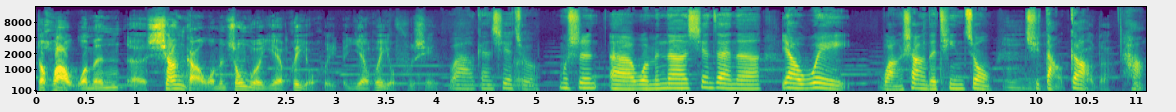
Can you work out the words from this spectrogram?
的话，我们呃香港，我们中国也会有回也会有复兴。哇，感谢主，牧师，呃，我们呢现在呢要为网上的听众去祷告。好的，好。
